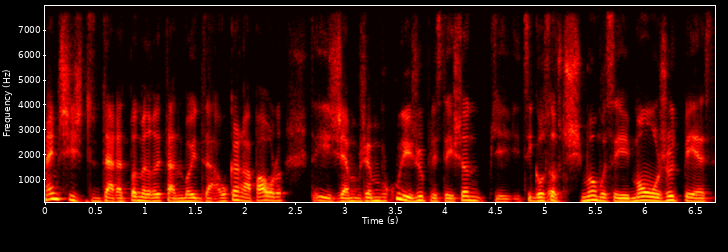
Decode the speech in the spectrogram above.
même si tu t'arrêtes pas de me donner de fanboy, ça n'a aucun rapport. J'aime, beaucoup les jeux PlayStation. Puis, Ghost of Tsushima, moi, c'est mon jeu de, PS,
